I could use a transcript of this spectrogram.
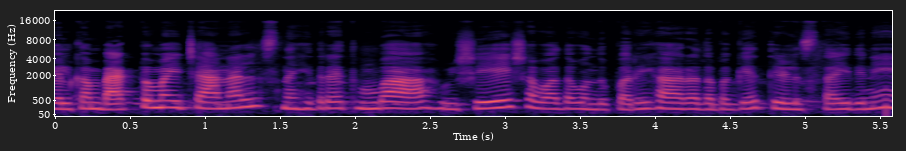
Welcome back to my channel. ಸ್ನೇಹಿತರೆ, ತುಂಬ ವಿಶೇಷವಾದ ಒಂದು ಪರಿಹಾರದ ಬಗ್ಗೆ ತಿಳಿಸ್ತಾ ಇದ್ದೀನಿ.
